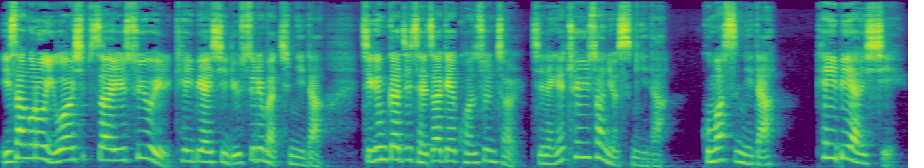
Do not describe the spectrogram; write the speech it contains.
이상으로 6월 14일 수요일 KBRC 뉴스를 마칩니다. 지금까지 제작의 권순철, 진행의 최유선이었습니다. 고맙습니다. KBRC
